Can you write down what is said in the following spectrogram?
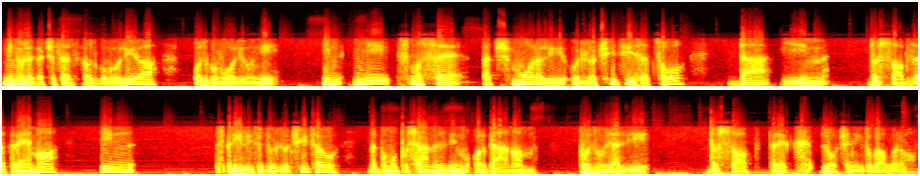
minulega četrtka odgovorijo, odgovoril ni. In mi smo se pač morali odločiti za to, da jim dostop zapremo in sprejeli tudi odločitev, da bomo posameznim organom ponujali dostop prek ločenih dogovorov.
